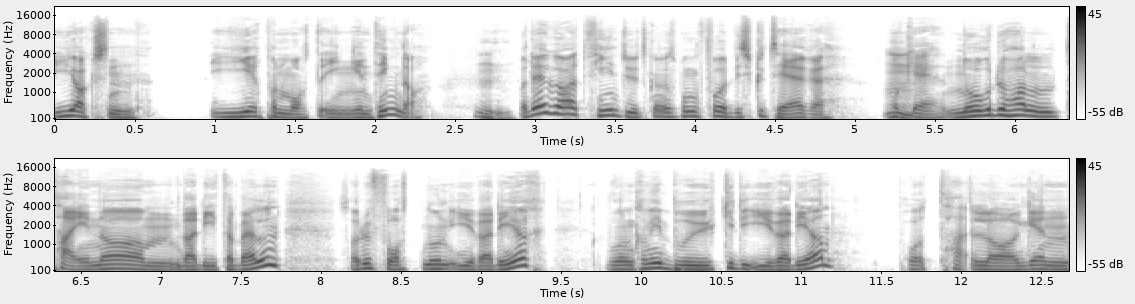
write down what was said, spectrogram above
y-aksen gir på en måte ingenting, da. Mm. Og det ga et fint utgangspunkt for å diskutere. Mm. Ok, Når du har tegna verditabellen, så har du fått noen y-verdier. Hvordan kan vi bruke de y-verdiene på å lage en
